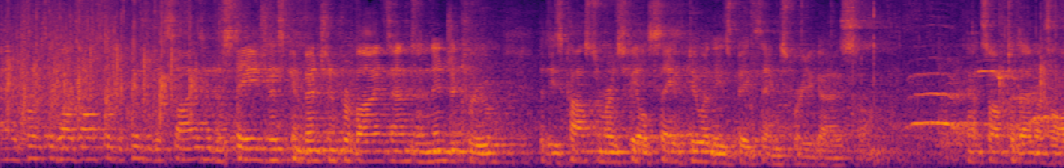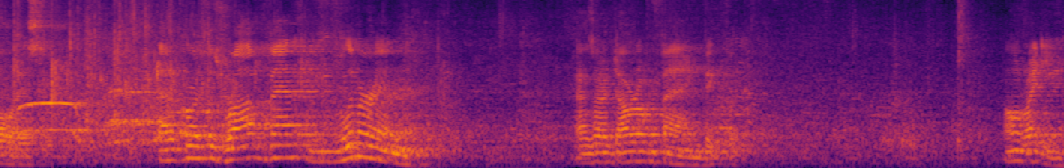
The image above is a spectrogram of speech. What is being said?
And of course, it was also because of the size of the stage this convention provides and the Ninja Crew that these customers feel safe doing these big things for you guys. So hats off to them as always. That, of course, was Rob Van Vlimmeren as our Darum Fang Bigfoot. Alrighty.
